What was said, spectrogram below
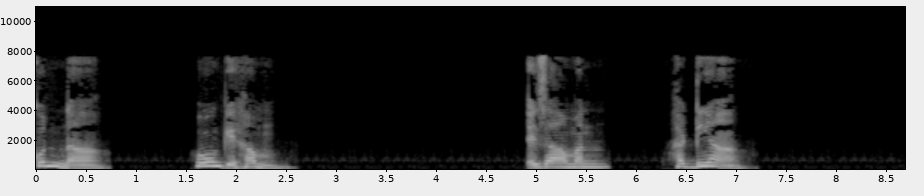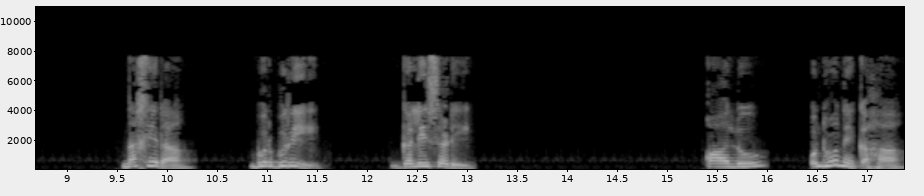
کننا ہوں گے ہم۔ ایزامن ہڈیاں۔ نخرا بھربھری، گلی سڑی۔ قالو، انہوں نے کہا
